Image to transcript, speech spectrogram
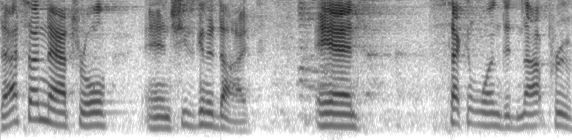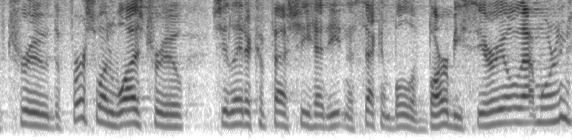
that's unnatural and she's gonna die. And second one did not prove true. The first one was true. She later confessed she had eaten a second bowl of Barbie cereal that morning.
